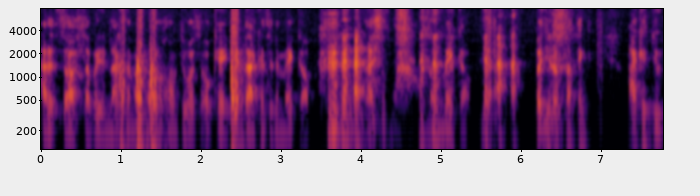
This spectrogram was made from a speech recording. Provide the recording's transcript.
had a thought somebody knocking on my motorhome door. Said, "Okay, get back into the makeup." And I said, "Wow, no makeup." Yeah. But you know something, I could do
